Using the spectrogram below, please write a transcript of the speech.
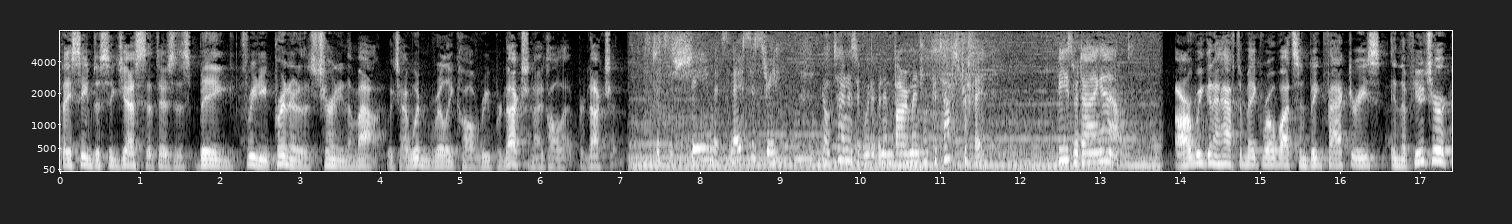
They seem to suggest that there's this big 3D printer that's churning them out, which I wouldn't really call reproduction, I'd call that production. It's just a shame it's necessary. The alternative would have been environmental catastrophe. Bees were dying out. Are we going to have to make robots in big factories in the future,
